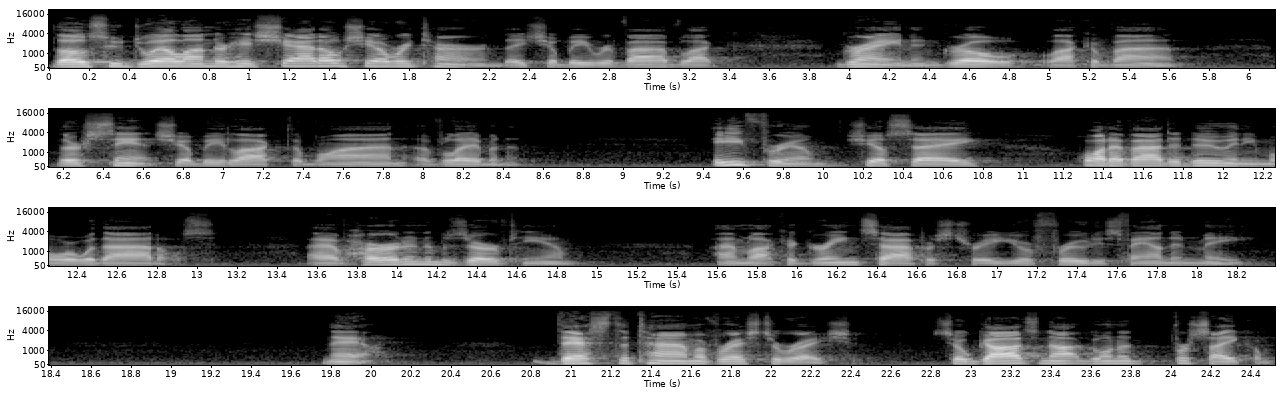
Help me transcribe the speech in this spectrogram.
Those who dwell under his shadow shall return. They shall be revived like grain and grow like a vine. Their scent shall be like the wine of Lebanon. Ephraim shall say, What have I to do any more with idols? I have heard and observed him. I am like a green cypress tree. Your fruit is found in me. Now, that's the time of restoration. So God's not going to forsake them.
